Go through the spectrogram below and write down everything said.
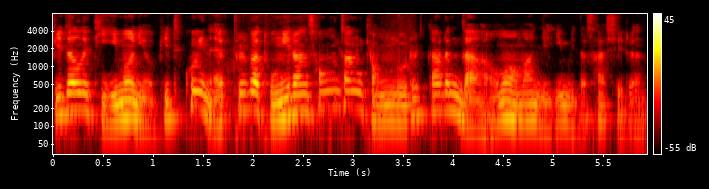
Fidelity 임원이요. 비트코인 애플과 동일한 성장 경로를 따른다. 어마어마한 얘기입니다. 사실은.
